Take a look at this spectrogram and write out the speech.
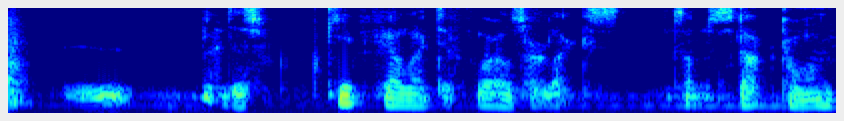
I just keep feeling like the foils are like something stuck to them.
